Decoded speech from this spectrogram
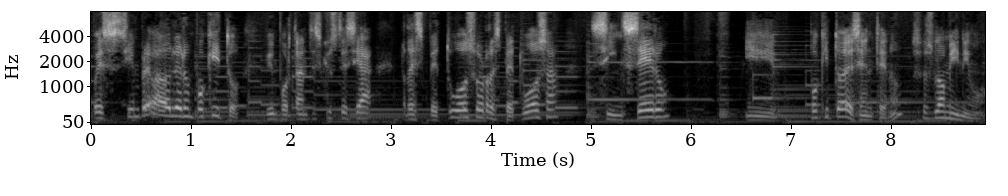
pues siempre va a doler un poquito. Lo importante es que usted sea respetuoso, respetuosa, sincero y un poquito decente, ¿no? Eso es lo mínimo.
